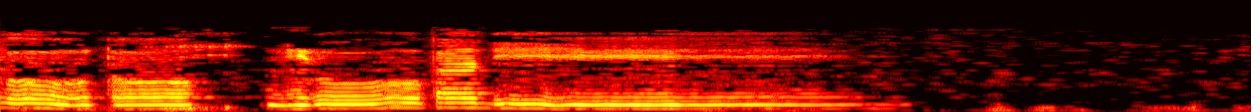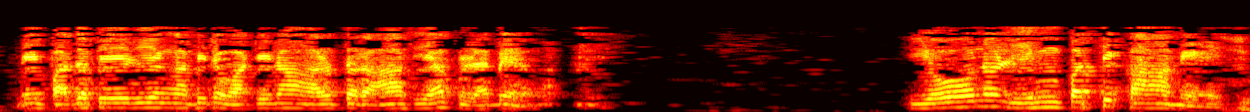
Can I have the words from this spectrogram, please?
භූතෝ නිරූපදී මේ පදපේලියෙන් අපිට වටිනා අර්ථ රහසියක් ලැබෙනවා. යෝන ලිම්පති කාමේසු.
